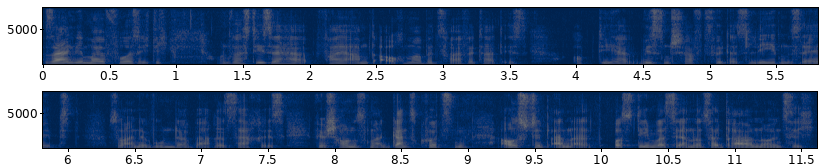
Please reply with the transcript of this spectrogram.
Seien wir mal vorsichtig. Und was dieser Herr Feierabend auch mal bezweifelt hat, ist, ob die Wissenschaft für das Leben selbst so eine wunderbare Sache ist. Wir schauen uns mal ganz kurz einen Ausschnitt an aus dem, was er 1993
